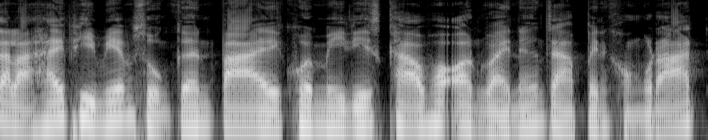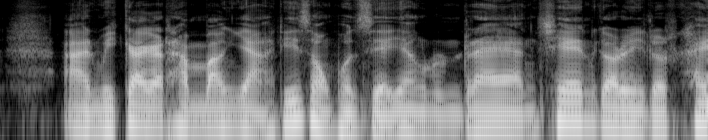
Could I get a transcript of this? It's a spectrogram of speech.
ตลาดให้พรีเมียมสูงเกินไป ควรมี discount เพราะอ่อนไหวเนื่องจากเป็นของรัฐ อาจมีการกระทำบางอย่างที่ส่งผลเสียอย่างรุนแรง เช่น กรณีลดค่า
